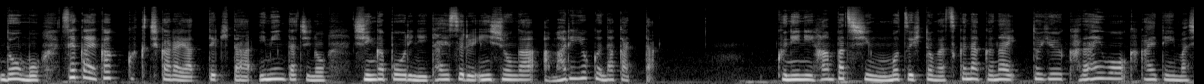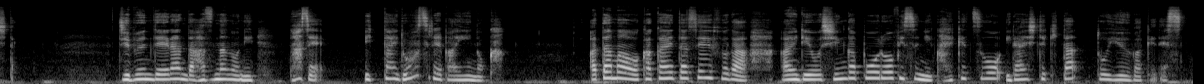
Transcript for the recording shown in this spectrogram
どうも世界各地からやってきた移民たちのシンガポールに対する印象があまり良くなかった。国に反発心を持つ人が少なくないという課題を抱えていました。自分で選んだはずなのになぜ一体どうすればいいのか。頭を抱えた政府がアイデアをシンガポールオフィスに解決を依頼してきたというわけです。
